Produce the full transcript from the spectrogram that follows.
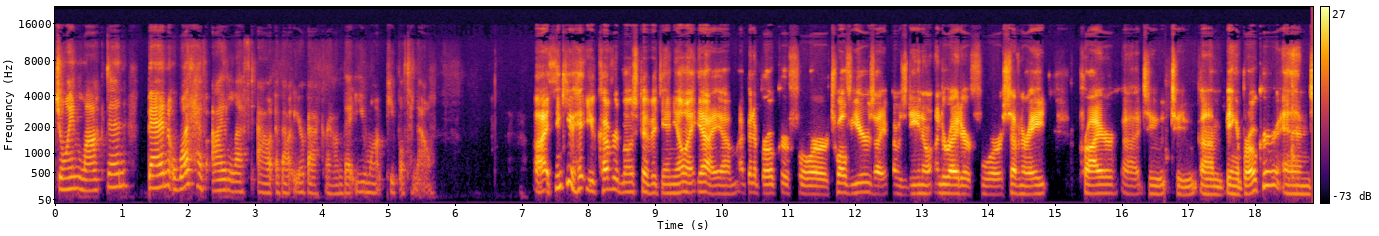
joined Lockton. Ben, what have I left out about your background that you want people to know? I think you hit you covered most of it, Danielle. I, yeah, I, um, I've been a broker for 12 years. I, I was D&O underwriter for seven or eight prior uh, to to um, being a broker, and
